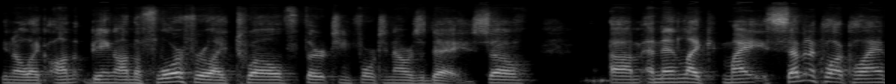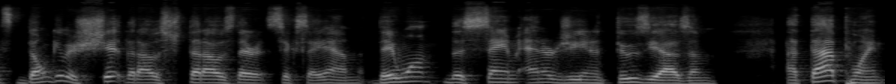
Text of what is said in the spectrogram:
you know, like on being on the floor for like 12, 13, 14 hours a day. So, um, and then like my seven o'clock clients don't give a shit that I was, that I was there at 6 a.m. They want the same energy and enthusiasm at that point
